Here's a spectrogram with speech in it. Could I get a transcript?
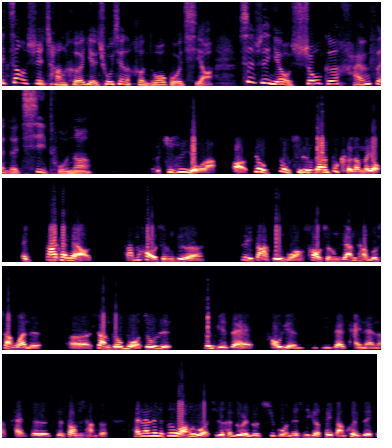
哎，造势场合也出现了很多国旗啊，是不是也有收割韩粉的企图呢？其实有啦，啊，这种这种企图当然不可能没有。哎，大家看看啊，他们号称这个最大规模，号称两场都上万的，呃，上周末周日分别在桃园以及在台南呢，台的这个造势场合，台南那个尊王路啊，其实很多人都去过，那是一个非常愧对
